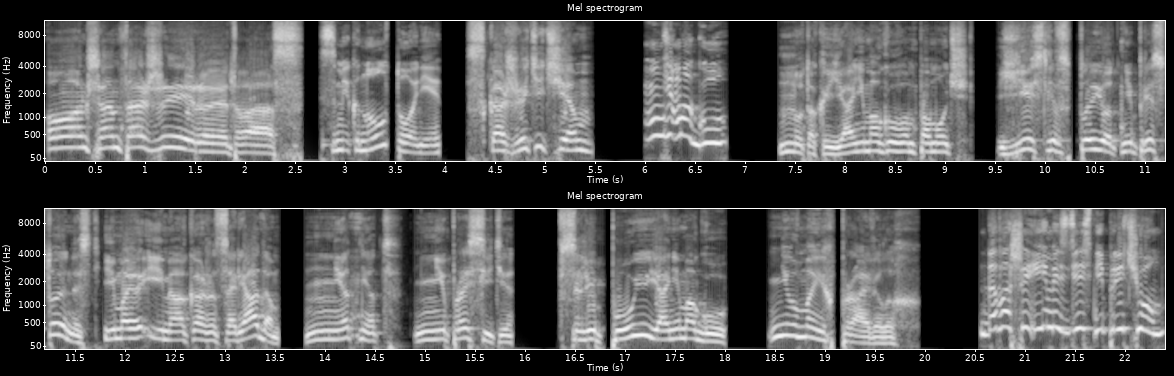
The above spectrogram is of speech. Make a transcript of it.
Он шантажирует вас. Смекнул Тони. Скажите, чем? «Не могу!» Ну так и я не могу вам помочь. Если всплывет непристойность и мое имя окажется рядом, нет-нет, не просите. Вслепую я не могу. Не в моих правилах. «Да ваше имя здесь ни при чем!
